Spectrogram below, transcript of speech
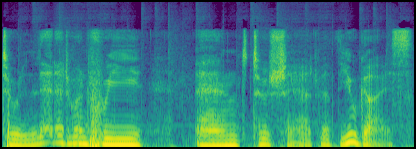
to let it run free, and to share it with you guys.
